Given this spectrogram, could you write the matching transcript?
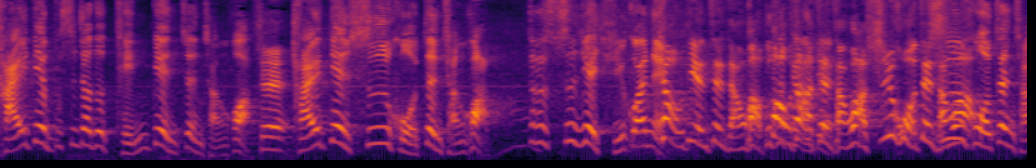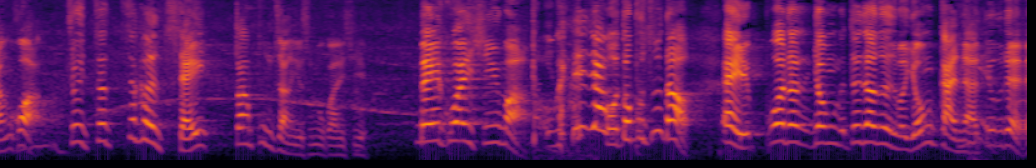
台电不是叫做停电正常化，是台电失火正常化。这个世界奇观呢？跳电正常化，爆炸正常化，失火正常化，失火正常化。所以这这个谁当部长有什么关系？没关系嘛。我跟你讲，我都不知道。哎，我的勇，这叫做什么勇敢呢、啊？对不对？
